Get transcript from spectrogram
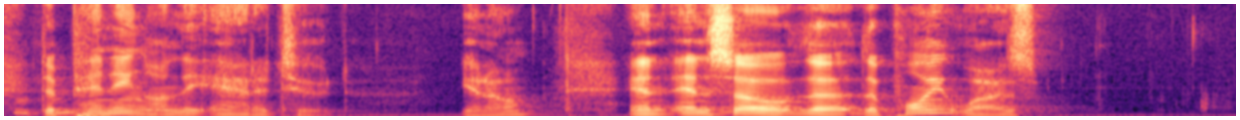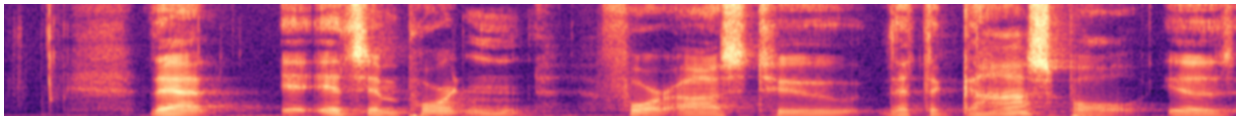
mm-hmm. depending on the attitude, you know. And and so the the point was that it's important for us to that the gospel is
